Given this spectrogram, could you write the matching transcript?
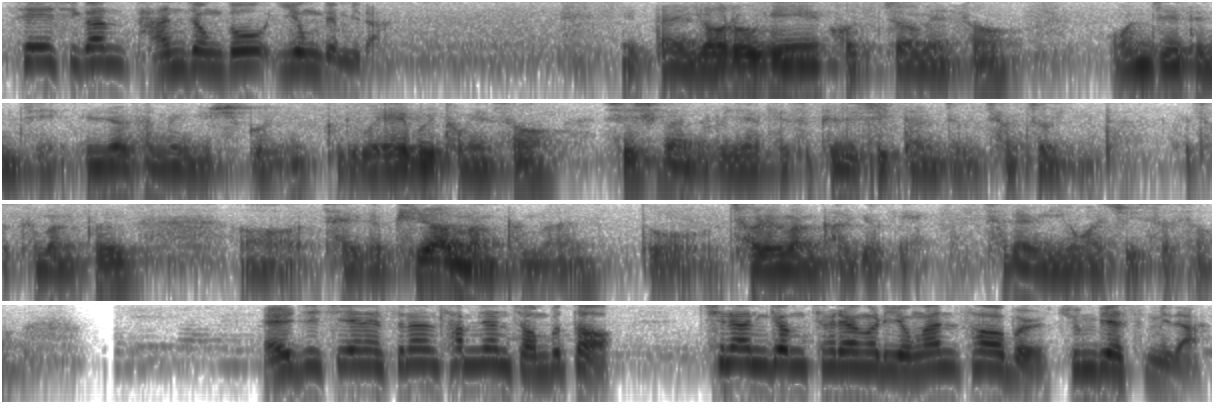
3시간 반 정도 이용됩니다. 일단 여러 개의 거점에서 언제든지 1년 365일 그리고 앱을 통해서 실시간으로 예약해서 빌릴 수 있다는 점이 장점입니다. 그래서 그만큼 어, 자기가 필요한 만큼만 또 저렴한 가격에 차량을 이용할 수 있어서 LG CNS는 3년 전부터 친환경 차량을 이용한 사업을 준비했습니다.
